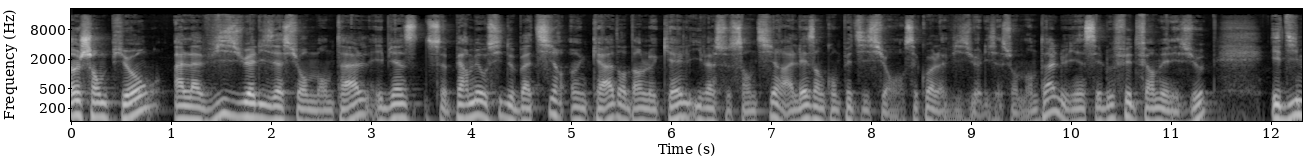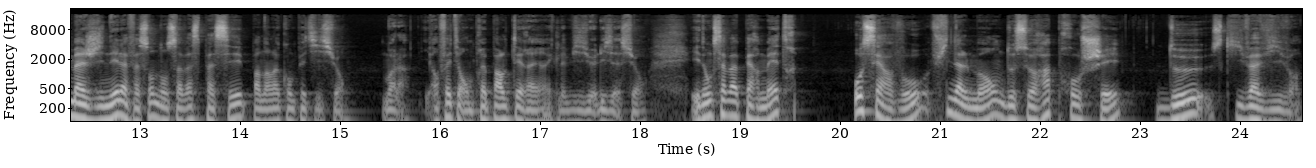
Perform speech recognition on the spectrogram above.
un champion à la visualisation mentale, eh bien, ça permet aussi de bâtir un cadre dans lequel il va se sentir à l'aise en compétition. C'est quoi la visualisation mentale? Eh c'est le fait de fermer les yeux et d'imaginer la façon dont ça va se passer pendant la compétition. Voilà. En fait, on prépare le terrain avec la visualisation. Et donc, ça va permettre au cerveau, finalement, de se rapprocher de ce qui va vivre.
